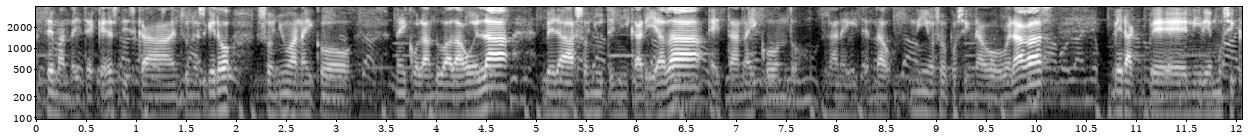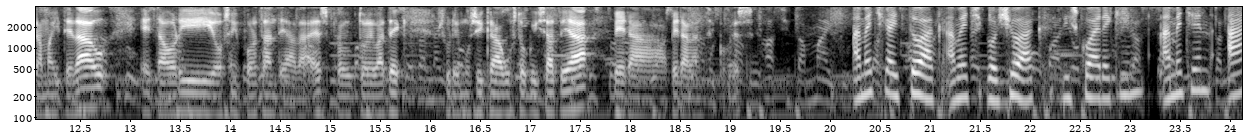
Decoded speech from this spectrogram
antzeman daiteke ez, diska entzunez gero, soinua nahiko, nahiko landua dagoela, bera soinu teknikaria da, eta nahiko ondo lan egiten dau. Ni oso posik nago beragaz, berak be, nire musika maite dau, eta hori oso importantea da, ez? Produktore batek zure musika gustoko izatea, bera, bera gantzeko, ez? Amets gaiztoak, amets goxoak diskoarekin ametsen A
